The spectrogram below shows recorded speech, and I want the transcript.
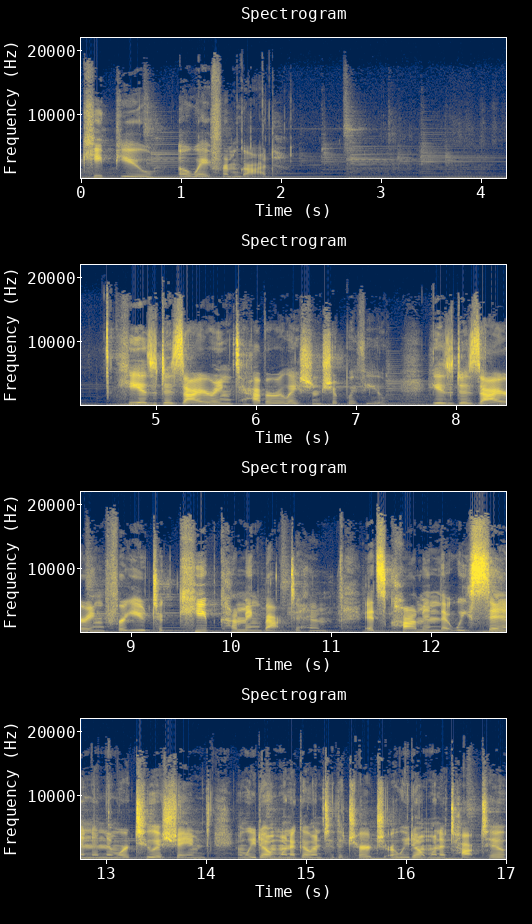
keep you away from God. He is desiring to have a relationship with you. He is desiring for you to keep coming back to Him. It's common that we sin and then we're too ashamed and we don't want to go into the church or we don't want to talk to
